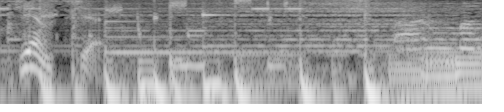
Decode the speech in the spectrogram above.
Ciência. Para uma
